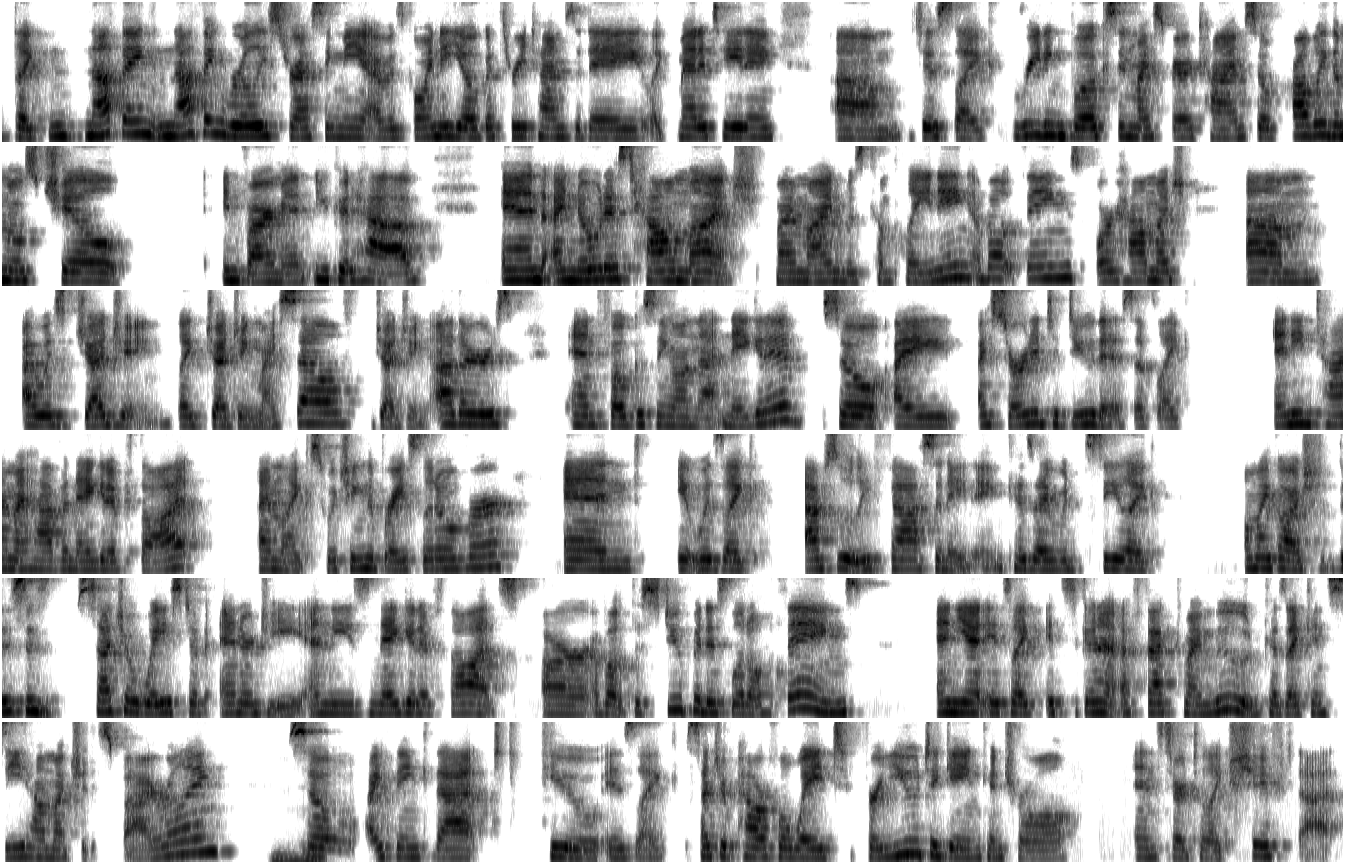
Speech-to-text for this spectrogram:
like nothing nothing really stressing me. I was going to yoga 3 times a day like meditating um, just like reading books in my spare time. So probably the most chill environment you could have and I noticed how much my mind was complaining about things or how much um, I was judging, like judging myself, judging others, and focusing on that negative. So I I started to do this of like anytime I have a negative thought, I'm like switching the bracelet over. And it was like absolutely fascinating because I would see like oh my gosh, this is such a waste of energy. And these negative thoughts are about the stupidest little things. And yet it's like, it's going to affect my mood because I can see how much it's spiraling. Mm-hmm. So I think that too is like such a powerful way to, for you to gain control and start to like shift that.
